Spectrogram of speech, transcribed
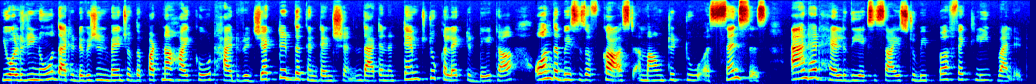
You already know that a division bench of the Patna High Court had rejected the contention that an attempt to collect data on the basis of caste amounted to a census and had held the exercise to be perfectly valid.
